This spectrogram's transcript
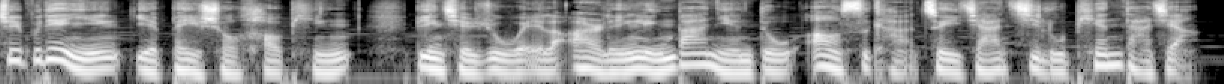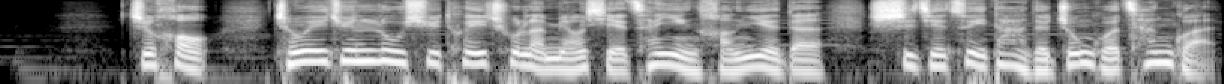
这部电影也备受好评，并且入围了2008年度奥斯卡最佳纪录片大奖。之后，陈维军陆续推出了描写餐饮行业的《世界最大的中国餐馆》、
